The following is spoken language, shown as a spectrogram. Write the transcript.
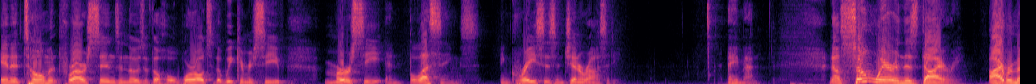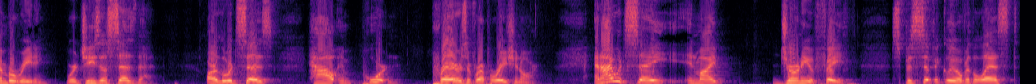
in atonement for our sins and those of the whole world so that we can receive mercy and blessings and graces and generosity. Amen. Now, somewhere in this diary, I remember reading where Jesus says that. Our Lord says how important prayers of reparation are. And I would say, in my journey of faith, specifically over the last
